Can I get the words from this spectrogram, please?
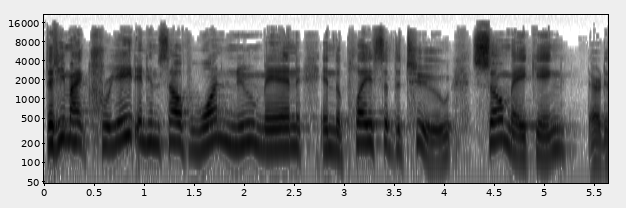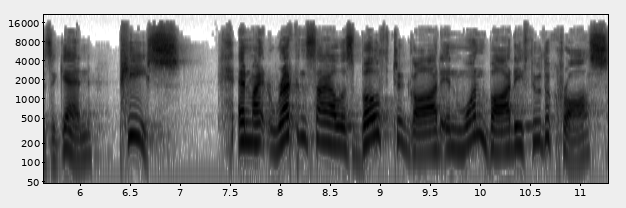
that he might create in himself one new man in the place of the two, so making, there it is again, peace, and might reconcile us both to God in one body through the cross,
